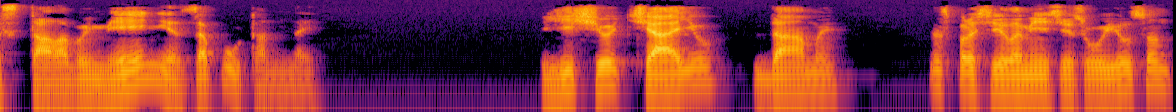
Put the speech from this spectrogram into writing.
стала бы менее запутанной. — Еще чаю, дамы? — спросила миссис Уилсон,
